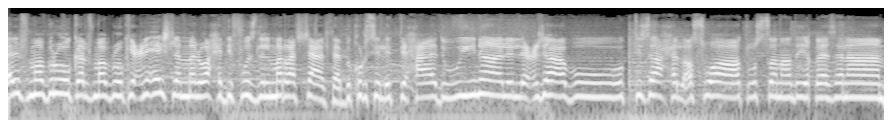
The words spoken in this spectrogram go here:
ألف مبروك ألف مبروك. يعني إيش لما الواحد يفوز للمرة الثالثة؟ بكرسي الاتحاد وينال الإعجاب واكتساح الأصوات والصناديق. يا سلام.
